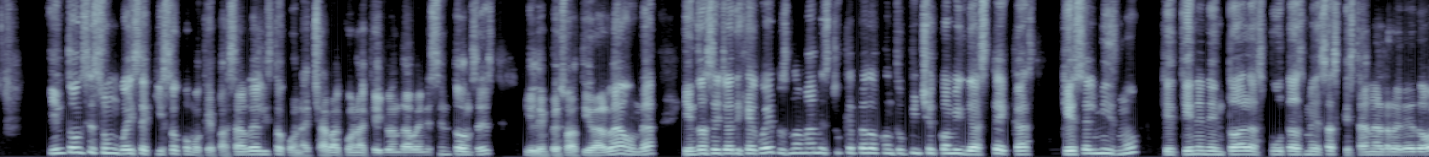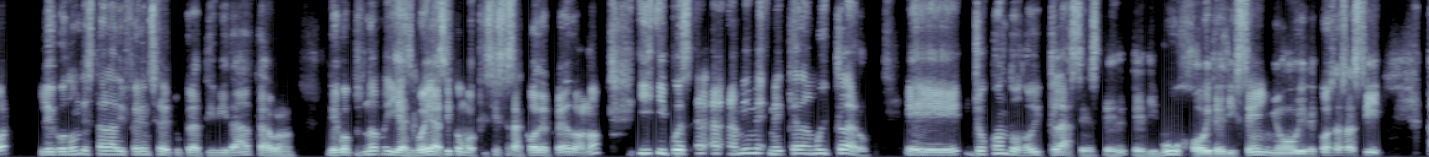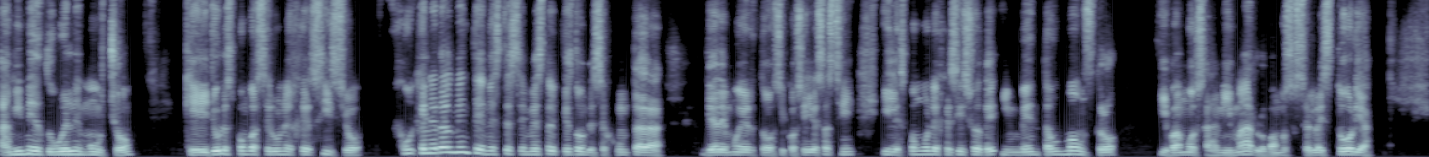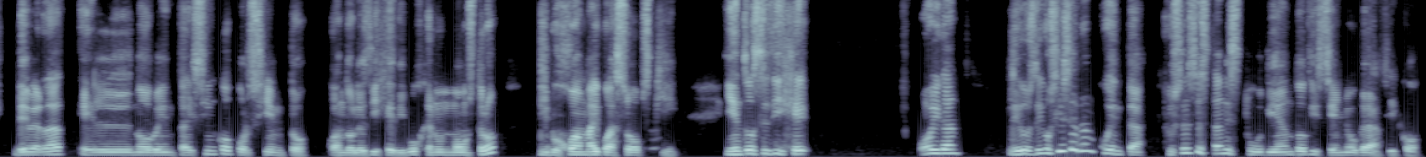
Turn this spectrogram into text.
Y entonces un güey se quiso como que pasar de listo con la chava con la que yo andaba en ese entonces y le empezó a tirar la onda. Y entonces yo dije, güey, pues no mames, ¿tú qué pedo con tu pinche cómic de aztecas, que es el mismo que tienen en todas las putas mesas que están alrededor? Le digo, ¿dónde está la diferencia de tu creatividad, cabrón? Le digo, pues no, y es güey así como que sí se sacó de pedo, ¿no? Y, y pues a, mí me, me, queda muy claro, eh, yo cuando doy clases de, de dibujo y de diseño y de cosas así, a mí me duele mucho que yo les pongo a hacer un ejercicio, generalmente en este semestre que es donde se junta Día de Muertos y cosillas así, y les pongo un ejercicio de inventa un monstruo y vamos a animarlo, vamos a hacer la historia. De verdad, el 95% cuando les dije dibujen un monstruo, dibujó a Mike Wazowski. Y entonces dije, oigan, les digo, si se dan cuenta que ustedes están estudiando diseño gráfico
